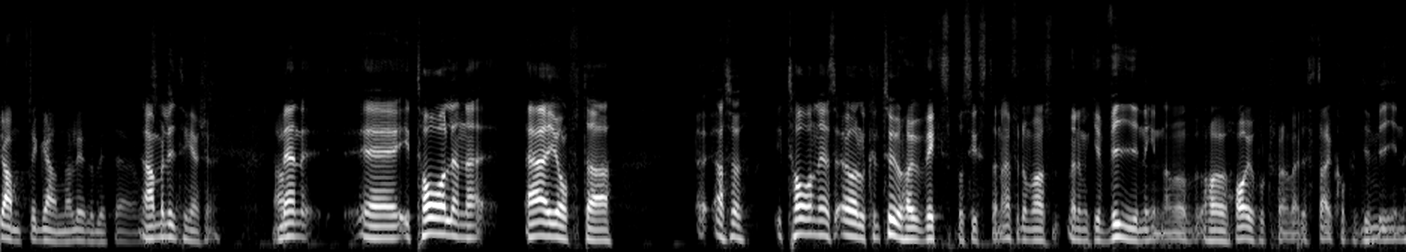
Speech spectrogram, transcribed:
Jump the gun a little bit där. Ja, men lite kanske. Ja. Men eh, Italien är ju ofta, alltså Italiens ölkultur har ju växt på sistone, för de har väldigt mycket vin innan och har, har ju fortfarande väldigt stark koppling till Mm. vin.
